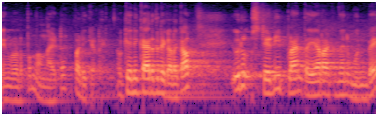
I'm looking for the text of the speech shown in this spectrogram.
നിങ്ങളോടൊപ്പം നന്നായിട്ട് പഠിക്കട്ടെ. ഓക്കെ ഇനി കാര്യത്തിൽ കിടക്കാം. ഒരു സ്റ്റഡി പ്ലാൻ തയ്യാറാക്കുന്നതിന് മുൻപേ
